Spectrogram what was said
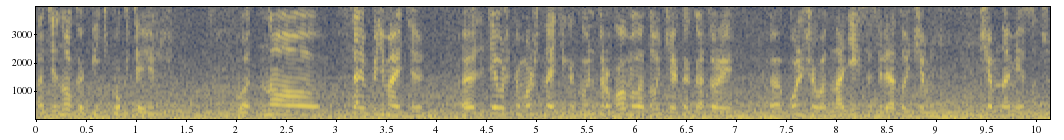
одиноко пить коктейль. Вот, но, сами понимаете, э, девушка может найти какого-нибудь другого молодого человека, который э, больше вот на ней сосредоточен, чем, на месседже.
